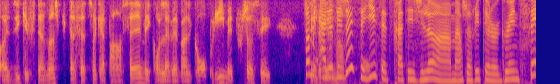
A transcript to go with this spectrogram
a dit que finalement, c'est tout à fait ça qu'elle pensait, mais qu'on l'avait mal compris. Mais tout ça, c'est non, mais elle a déjà essayé cette stratégie-là, hein, Marjorie Taylor Greene. Tu sais,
